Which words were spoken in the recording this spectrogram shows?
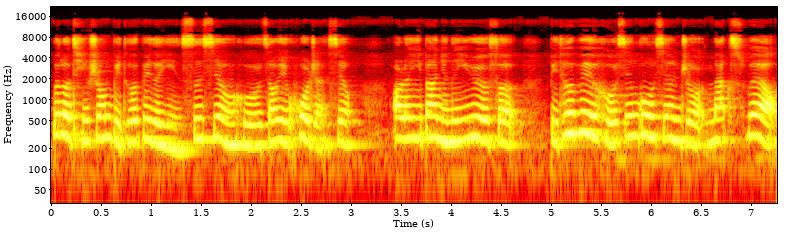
为了提升比特币的隐私性和交易扩展性，二零一八年的一月份。比特币核心贡献者 Maxwell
